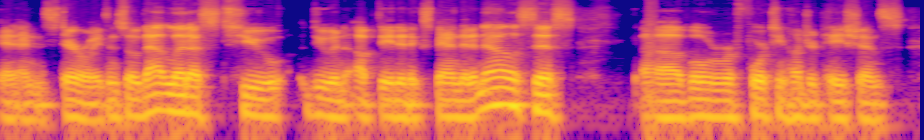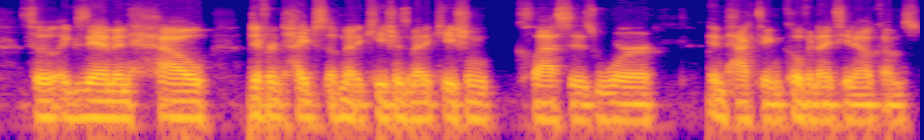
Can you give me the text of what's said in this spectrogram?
and, and steroids. And so that led us to do an updated, expanded analysis of over 1,400 patients to examine how different types of medications, medication classes were impacting COVID 19 outcomes.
